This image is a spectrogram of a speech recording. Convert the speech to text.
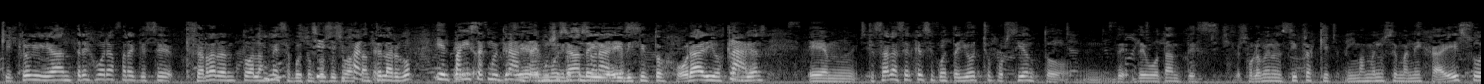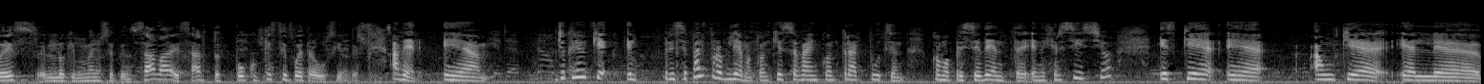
que creo que quedaban tres horas para que se cerraran todas las mesas, pues es un proceso bastante largo. Y el país es muy grande, hay muy muchos grande y hay distintos horarios Claro. también. Eh, que sale cerca del 58% de, de votantes, por lo menos en cifras que más o menos se maneja. ¿Eso es lo que más o menos se pensaba? ¿Es harto? ¿Es poco? ¿Qué se puede traducir de eso? A ver, eh, yo creo que el principal problema con que se va a encontrar Putin como presidente en ejercicio es que eh, aunque el, eh,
